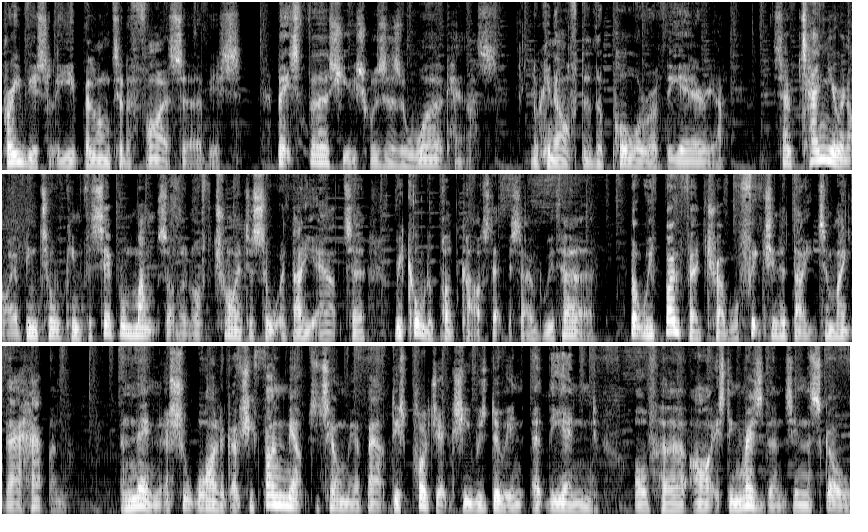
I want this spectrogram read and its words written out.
Previously, it belonged to the fire service, but its first use was as a workhouse, looking after the poor of the area. So Tanya and I have been talking for several months on and off, trying to sort a date out to record a podcast episode with her. But we've both had trouble fixing a date to make that happen. And then a short while ago, she phoned me up to tell me about this project she was doing at the end of her artist in residence in the school.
